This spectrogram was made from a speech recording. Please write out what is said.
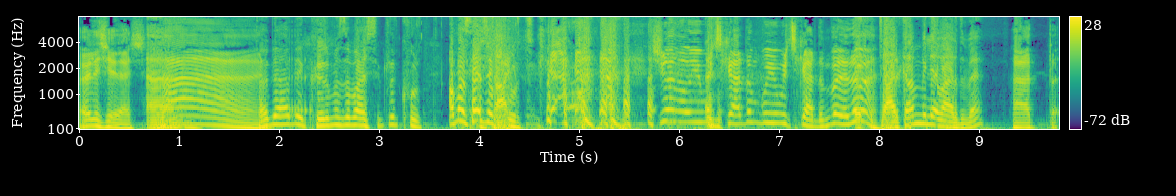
Öyle şeyler. Ha. Tabii abi kırmızı başlıklı kurt. Ama sadece kurt. Şu an oyumu çıkardım buyumu çıkardım. Böyle değil mi? Tarkan bile vardı be. Ha, ta-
